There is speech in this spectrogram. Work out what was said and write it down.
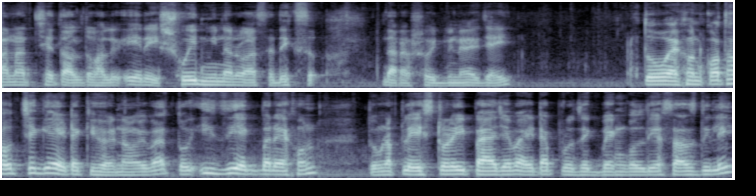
বানাচ্ছে তাহলে তো ভালো। এর এই শহীদ মিনারও আছে দেখছ? দাঁড়াও শহীদ মিনারে যাই। তো এখন কথা হচ্ছে গিয়ে এটা কি হয় না এবার তো ইজি একবার এখন তোমরা প্লে স্টোরেই পাওয়া যাবে। এটা প্রজেক্ট বেঙ্গল দিয়ে সার্চ দিলেই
